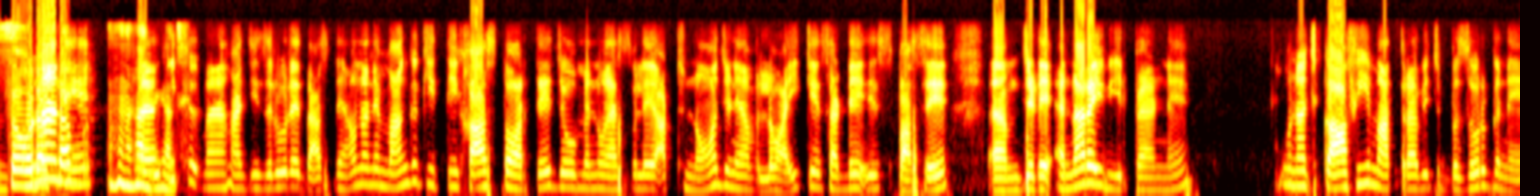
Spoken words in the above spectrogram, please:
ਸੋ ਉਹਨਾਂ ਡਾਕਟਰ ਹਾਂਜੀ ਹਾਂਜੀ। ਮੈਂ ਹਾਂਜੀ ਜ਼ਰੂਰ ਇਹ ਦੱਸਦੇ ਹਾਂ ਉਹਨਾਂ ਨੇ ਮੰਗ ਕੀਤੀ ਖਾਸ ਤੌਰ ਤੇ ਜੋ ਮੈਨੂੰ ਇਸ ਵੇਲੇ 8-9 ਜਣਿਆਂ ਵੱਲੋਂ ਆਈ ਕਿ ਸਾਡੇ ਇਸ ਪਾਸੇ ਜਿਹੜੇ ਐਨ ਆਰ ਆਈ ਵੀਰ ਭੈਣ ਨੇ ਉਹਨਾਂ 'ਚ ਕਾਫੀ ਮਾਤਰਾ ਵਿੱਚ ਬਜ਼ੁਰਗ ਨੇ।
